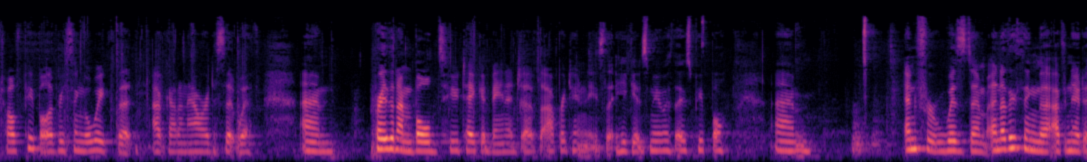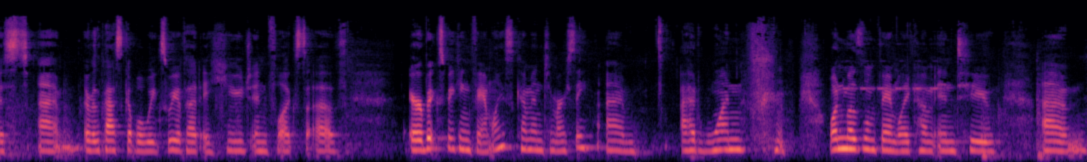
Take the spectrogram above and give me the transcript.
12 people every single week that I've got an hour to sit with. Pray that I'm bold to take advantage of the opportunities that He gives me with those people. Um, and for wisdom, another thing that I've noticed um, over the past couple of weeks, we have had a huge influx of Arabic speaking families come into Mercy. Um, I had one, one Muslim family come into um,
